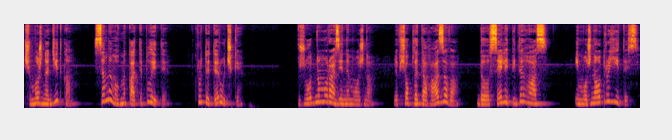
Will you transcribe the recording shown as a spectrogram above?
Чи можна діткам самим вмикати плити, крутити ручки? В жодному разі не можна. Якщо плита газова, до оселі піде газ і можна отруїтись.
